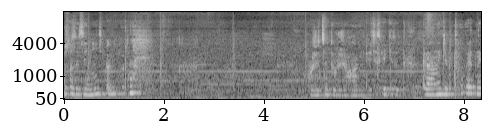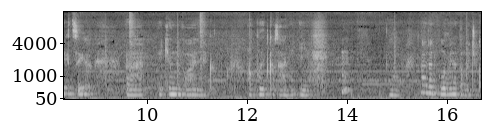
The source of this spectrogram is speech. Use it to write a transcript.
Просто зацініть кав'ярню. Боже, це дуже гарно. Дивіться, скільки тут краників туалетних цих, е, який умивальник, а плитка взагалі і. Ну, ну тут половина табличок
